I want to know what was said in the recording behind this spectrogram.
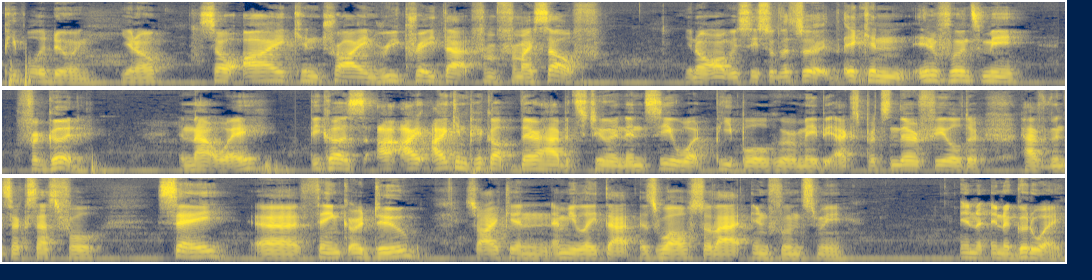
people are doing. You know, so I can try and recreate that from for myself. You know, obviously, so that's a, it can influence me for good in that way because I, I, can pick up their habits too and, and see what people who are maybe experts in their field or have been successful say, uh, think, or do. So I can emulate that as well. So that influenced me in, in a good way.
